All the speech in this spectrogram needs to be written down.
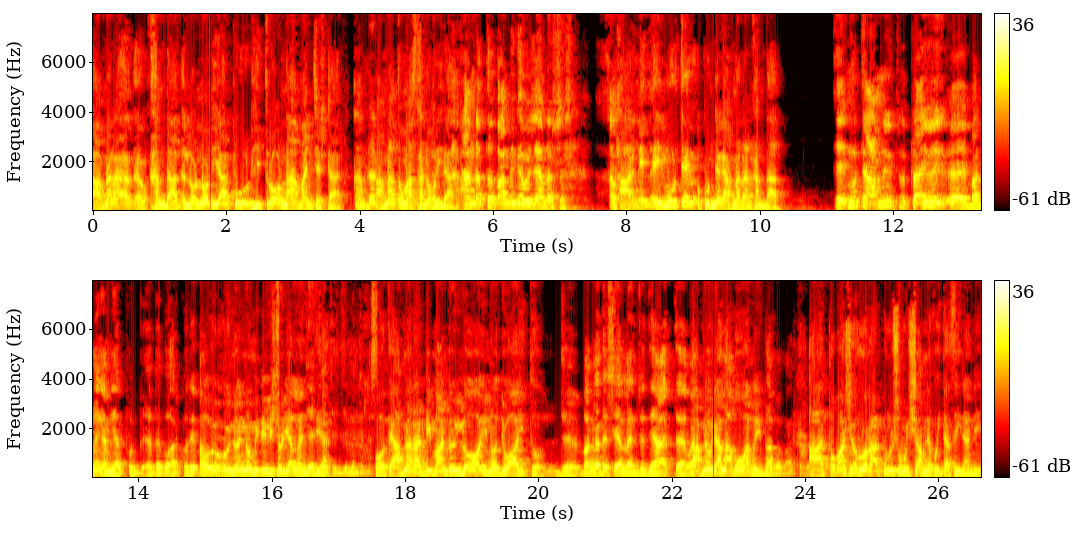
আপনারা খান্দা লন্ডন এয়ারপোর্ট হিথ্রো না ম্যানচেস্টার আমরা- তো মাঝখানে কইরা। আমরা তো বার্মিংহাম হইলে আমরা আর এই মুহূর্তে কোন জায়গা আপনারা খান্দা এই মুহূর্তে আমি প্রায়ই বার্মিংহাম এয়ারপোর্ট ব্যবহার করি অন্যান্য মিডিল ইস্ট এয়ারলাইন্স। ওতে আপনারা ডিমান্ড হইল ইনো জোয়া হইতো যে বাংলাদেশ এয়ারলাইন যদি আপনি ওইটা লাভবান হইব। আর প্রবাসী হলোর আর কোন সমস্যা আপনি কইতাছে ইরানি?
